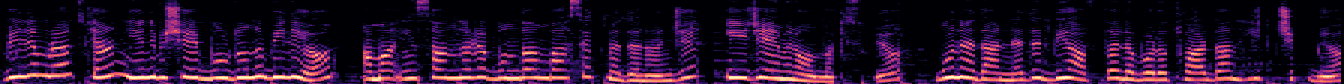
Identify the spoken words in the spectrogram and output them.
William Röntgen yeni bir şey bulduğunu biliyor ama insanlara bundan bahsetmeden önce iyice emin olmak istiyor. Bu nedenle de bir hafta laboratuvardan hiç çıkmıyor.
